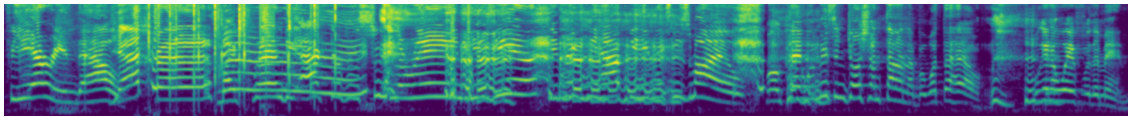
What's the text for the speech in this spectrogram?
Fieri in the house. Yeah, Chris. My friend, the actor from Sweet Lorraine, he's here. He makes me happy. He makes me smile. Okay, we're missing Josh Santana, but what the hell? We're gonna wait for the man.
